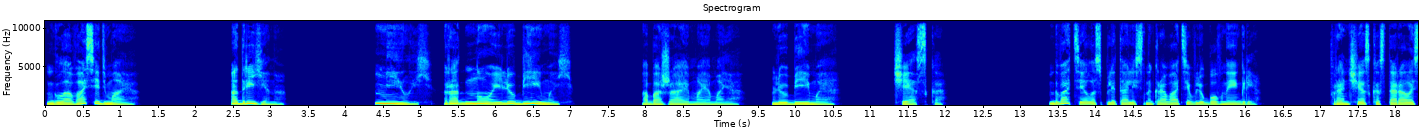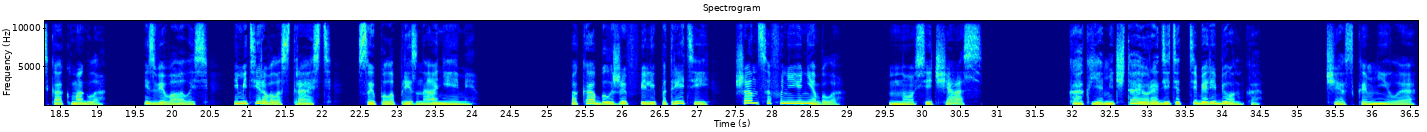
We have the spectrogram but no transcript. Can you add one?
Глава седьмая. Адриена. Милый, родной, любимый. Обожаемая моя, любимая. Ческа. Два тела сплетались на кровати в любовной игре. Франческа старалась как могла. Извивалась, имитировала страсть, сыпала признаниями. Пока был жив Филиппа III, шансов у нее не было — но сейчас... Как я мечтаю родить от тебя ребенка. Ческа, милая,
